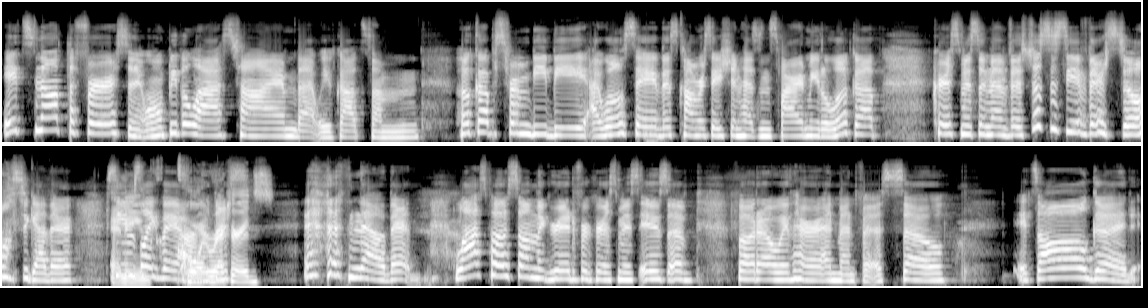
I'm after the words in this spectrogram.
It's not the first and it won't be the last time that we've got some hookups from BB. I will say this conversation has inspired me to look up Christmas in Memphis just to see if they're still together. Seems Any like they are. Court They're- records. no, their last post on the grid for Christmas is a photo with her and Memphis. So it's all good.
